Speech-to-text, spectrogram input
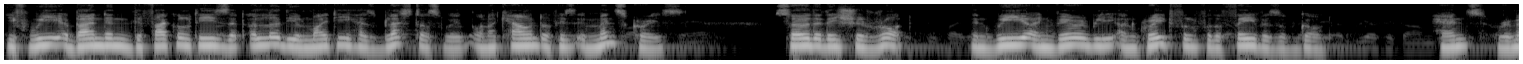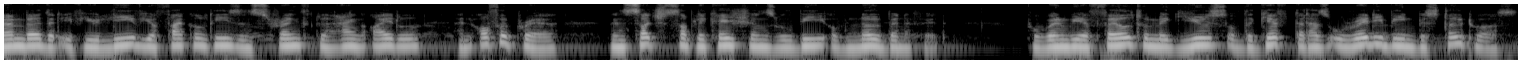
If we abandon the faculties that Allah the Almighty has blessed us with on account of His immense grace, so that they should rot, then we are invariably ungrateful for the favors of God. Hence, remember that if you leave your faculties and strength to hang idle and offer prayer, then such supplications will be of no benefit. For when we have failed to make use of the gift that has already been bestowed to us,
